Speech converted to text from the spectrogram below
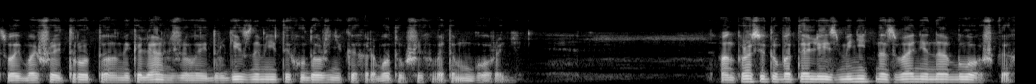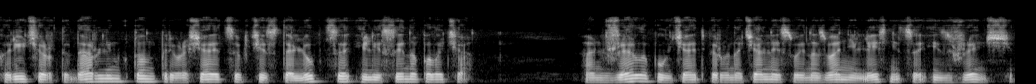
свой большой труд о Микеланджело и других знаменитых художниках, работавших в этом городе. Он просит у Бателли изменить название на обложках. Ричард Дарлингтон превращается в честолюбца или сына палача. Анжела получает первоначальное свое название «Лестница из женщин».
